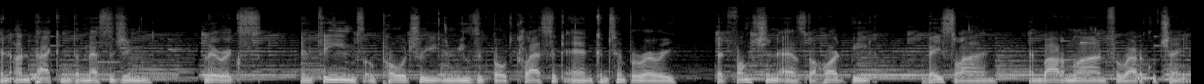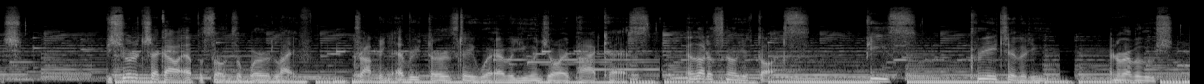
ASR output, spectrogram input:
and unpacking the messaging, lyrics, and themes of poetry and music, both classic and contemporary, that function as the heartbeat baseline, and bottom line for radical change. Be sure to check out episodes of Word Life, dropping every Thursday wherever you enjoy podcasts, and let us know your thoughts. Peace, creativity, and revolution.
